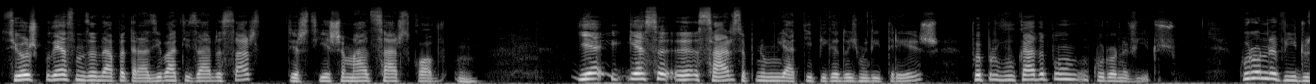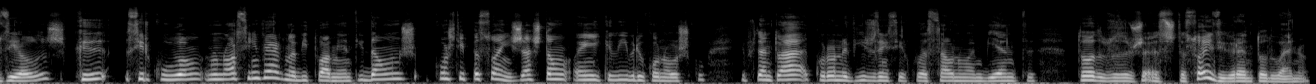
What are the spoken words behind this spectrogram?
Se hoje pudéssemos andar para trás e batizar a SARS, ter-se-ia chamado SARS-CoV-1. E, é, e essa a SARS, a pneumonia atípica 2003, foi provocada por um coronavírus. Coronavírus eles que circulam no nosso inverno habitualmente e dão-nos constipações, já estão em equilíbrio connosco e, portanto, há coronavírus em circulação no ambiente todas as estações e durante todo o ano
